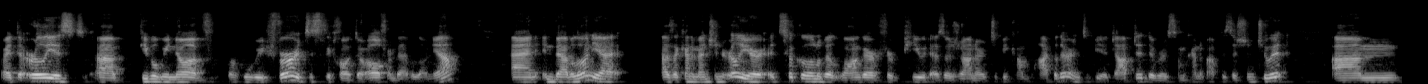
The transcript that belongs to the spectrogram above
Right, the earliest uh, people we know of who refer to slichot are all from Babylonia, and in Babylonia, as I kind of mentioned earlier, it took a little bit longer for Piyut as a genre to become popular and to be adopted. There was some kind of opposition to it. Um,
